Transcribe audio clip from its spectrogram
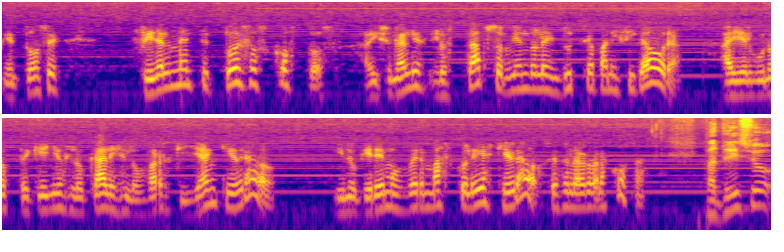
Entonces, finalmente todos esos costos adicionales lo está absorbiendo la industria panificadora. Hay algunos pequeños locales en los barrios que ya han quebrado y no queremos ver más colegas quebrados, esa es la verdad de las cosas. Patricio,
